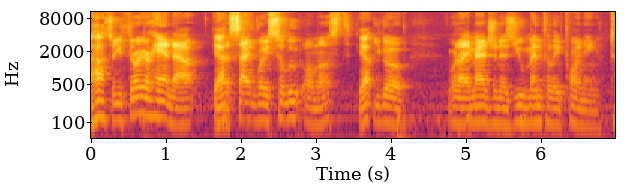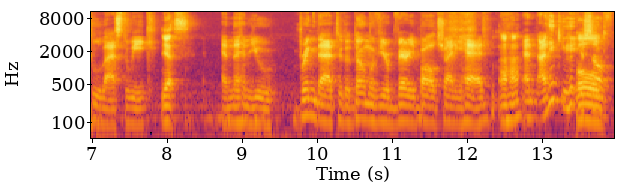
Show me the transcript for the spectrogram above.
Uh-huh. So you throw your hand out Yeah. in a sideways salute almost. Yep. You go. What I imagine is you mentally pointing to last week, Yes. and then you bring that to the dome of your very bald, shiny head. Uh-huh. And I think you hit Bold, yourself.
